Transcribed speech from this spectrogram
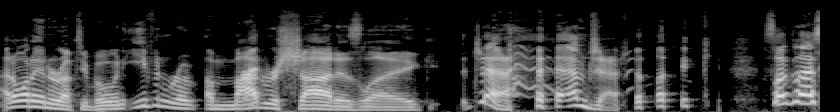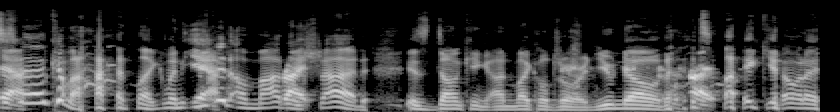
I don't want to interrupt you, but when even Ahmad Rashad is like, Jeff, I'm Jeff, like sunglasses, Yeah. man, come on. Like when Yeah, even Ahmad right. Rashad is dunking on Michael Jordan, you know that's Right. like, you know what I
